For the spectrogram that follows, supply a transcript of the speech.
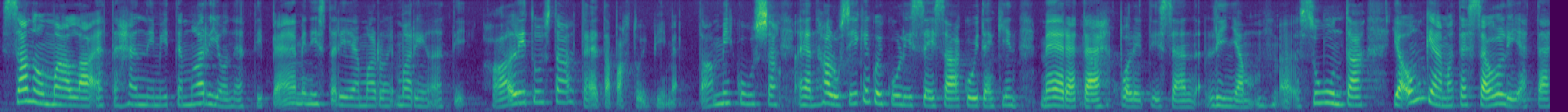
sanomalla, että hän nimitti marionetti pääministeriä ja marionetti hallitusta. Tämä tapahtui viime tammikuussa. Hän halusi ikään kuin kulisseissa kuitenkin määrätä poliittisen linjan äh, suunta. Ja ongelma tässä oli, että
